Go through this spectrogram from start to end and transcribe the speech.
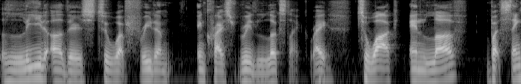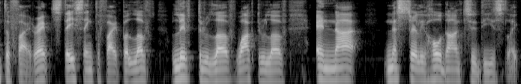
lead others to what freedom in Christ really looks like, right? To walk in love, but sanctified, right? Stay sanctified, but love, live through love, walk through love, and not necessarily hold on to these like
